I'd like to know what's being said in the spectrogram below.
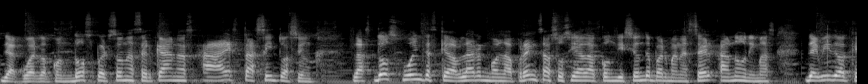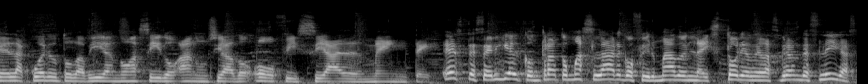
de acuerdo con dos personas cercanas a esta situación. Las dos fuentes que hablaron con la prensa asociada a condición de permanecer anónimas debido a que el acuerdo todavía no ha sido anunciado oficialmente. Este sería el contrato más largo firmado en la historia de las grandes ligas,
